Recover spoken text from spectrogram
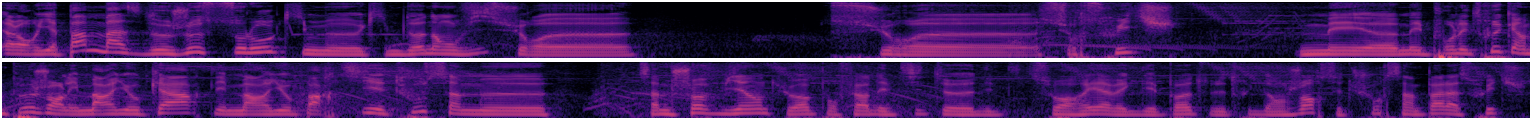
alors il n'y a pas masse de jeux solo qui me, qui me donnent envie sur, euh, sur, sur Switch. Mais, mais pour les trucs un peu genre les Mario Kart, les Mario Party et tout, ça me, ça me chauffe bien, tu vois, pour faire des petites, euh, des petites soirées avec des potes ou des trucs dans le genre. C'est toujours sympa la Switch.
